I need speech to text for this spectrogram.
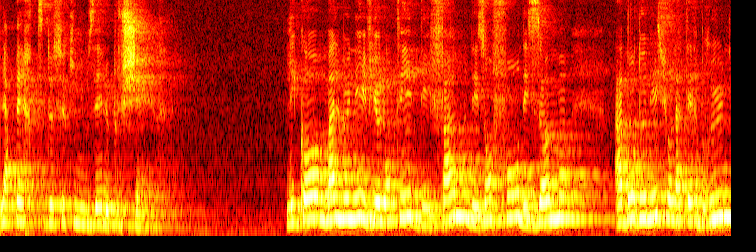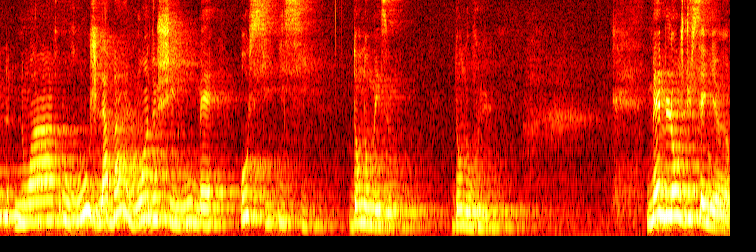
la perte de ce qui nous est le plus cher. Les corps malmenés et violentés des femmes, des enfants, des hommes, abandonnés sur la terre brune, noire ou rouge, là-bas, loin de chez nous, mais aussi ici, dans nos maisons, dans nos rues. Même l'ange du Seigneur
